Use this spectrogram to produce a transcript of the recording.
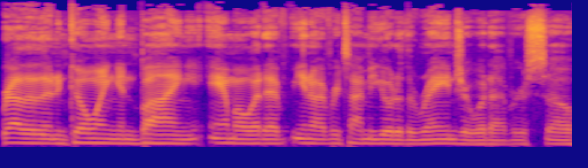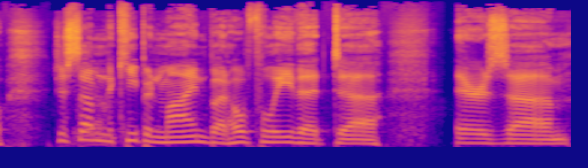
rather than going and buying ammo at ev- you know every time you go to the range or whatever. So just something to keep in mind. But hopefully that uh, there's um,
